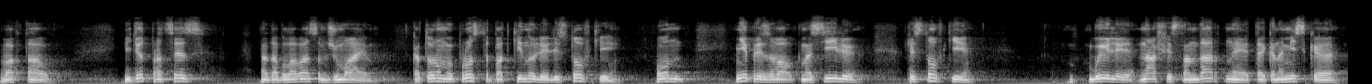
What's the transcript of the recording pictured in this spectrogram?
в Актау. Идет процесс над Аблавасом Джумаем, которому просто подкинули листовки. Он не призывал к насилию. Листовки были наши стандартные, это экономическая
